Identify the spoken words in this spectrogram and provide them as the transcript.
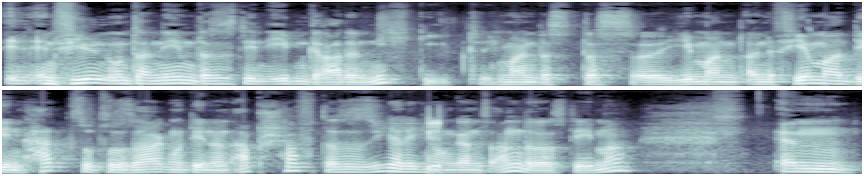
in, in vielen Unternehmen, dass es den eben gerade nicht gibt. Ich meine, dass, dass äh, jemand, eine Firma den hat sozusagen und den dann abschafft, das ist sicherlich noch ein ganz anderes Thema. Ähm,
